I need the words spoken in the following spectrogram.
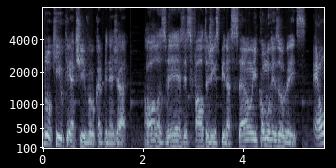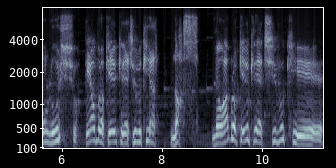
Bloqueio criativo, Carpinejar. Rola às vezes, falta de inspiração e como resolver isso? é um luxo. Tem um bloqueio criativo que. é- Nossa! Não há bloqueio criativo que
